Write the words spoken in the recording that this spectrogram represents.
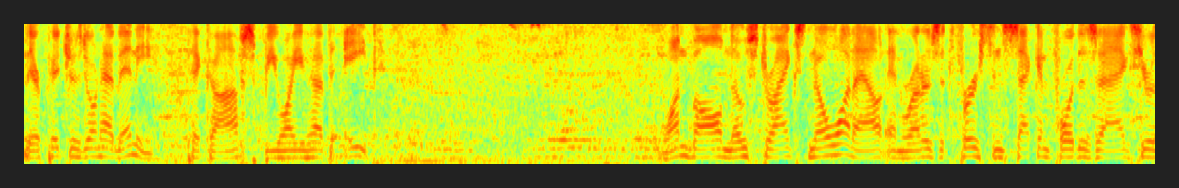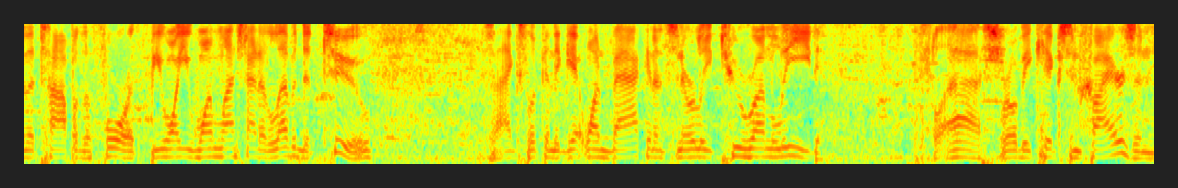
Their pitchers don't have any pickoffs. BYU have eight. One ball, no strikes, no one out, and runners at first and second for the Zags here in the top of the fourth. BYU won last night 11 to 2. Zags looking to get one back, and it's an early two run lead. Slash. Roby kicks and fires, and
